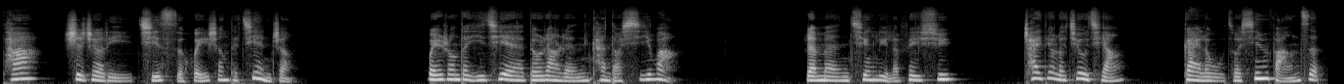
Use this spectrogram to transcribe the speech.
它是这里起死回生的见证。围荣的一切都让人看到希望。人们清理了废墟，拆掉了旧墙，盖了五座新房子。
